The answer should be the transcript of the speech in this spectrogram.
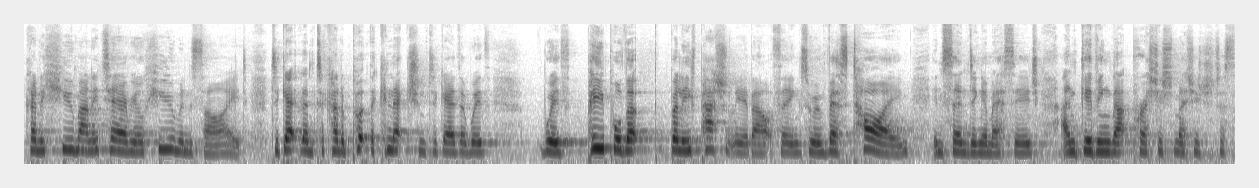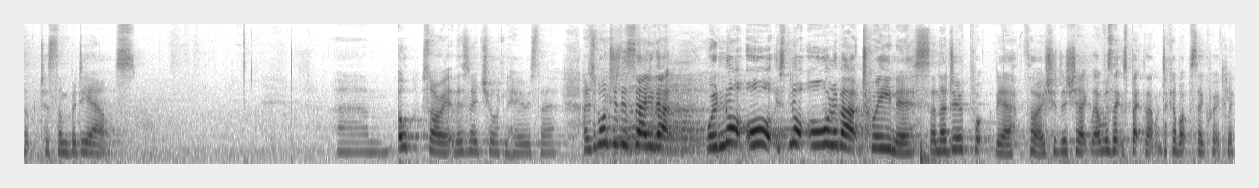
kind of humanitarian, human side to get them to kind of put the connection together with, with people that believe passionately about things, who invest time in sending a message and giving that precious message to, to somebody else. Um, oh, sorry, there's no children here, is there? I just wanted to say that we're not all, it's not all about tweeness, and I do put, yeah, sorry, I should have checked. I wasn't expecting that one to come up so quickly.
